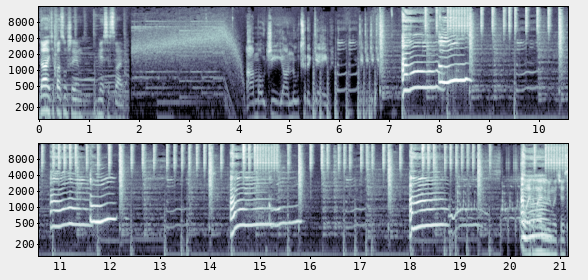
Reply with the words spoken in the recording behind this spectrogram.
Давайте послушаем вместе с вами. I'm OG, y'all new to the game. О, это моя любимая часть.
